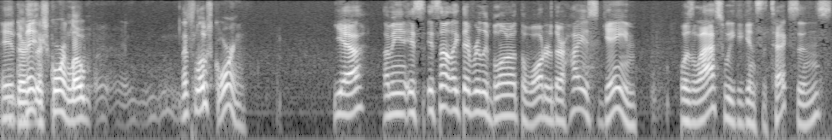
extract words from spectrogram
It- They're, they- they're scoring low. That's low scoring. yeah, I mean it's it's not like they've really blown out the water. Their highest game was last week against the Texans.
